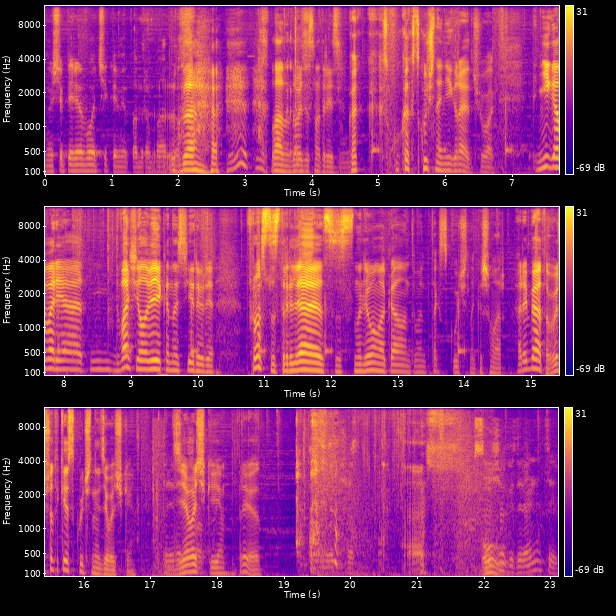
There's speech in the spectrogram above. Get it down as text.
мы еще переводчиками подрабатываем. Да. Ладно, давайте смотреть. Как, как, как скучно они играют, чувак. Не говорят, н- два человека на сервере. Просто стреляют с, нулевым аккаунтом. Это так скучно, кошмар. А ребята, вы что такие скучные девочки? девочки, привет. Оу. Сашок, это реально ты?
